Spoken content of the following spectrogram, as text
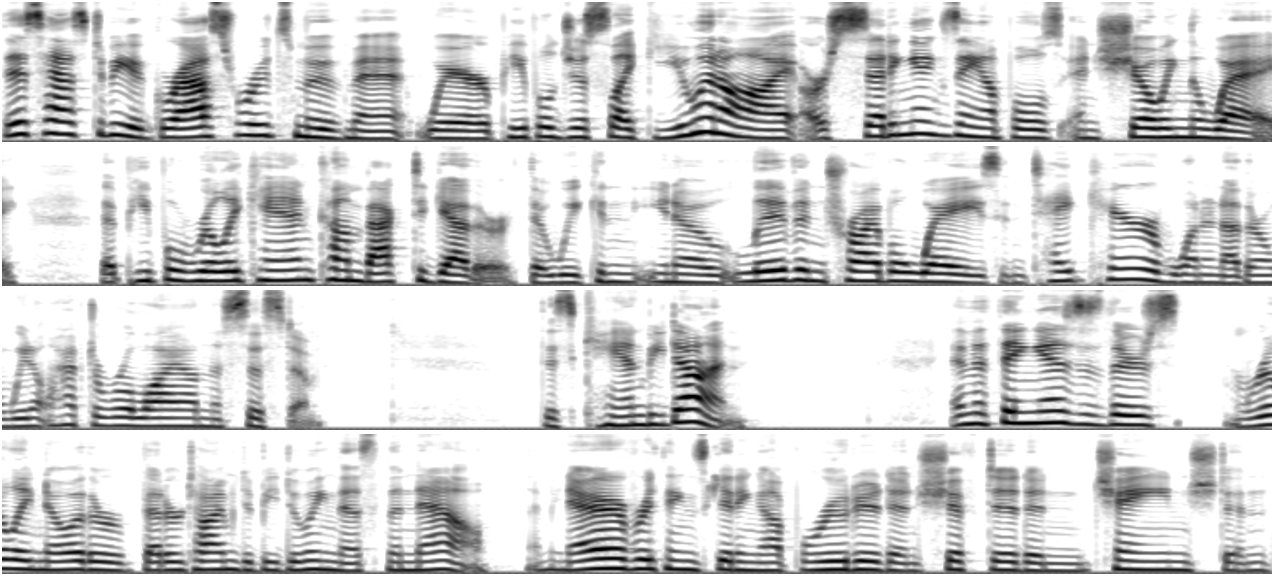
This has to be a grassroots movement where people just like you and I are setting examples and showing the way that people really can come back together, that we can, you know, live in tribal ways and take care of one another and we don't have to rely on the system. This can be done. And the thing is is there's really no other better time to be doing this than now. I mean, everything's getting uprooted and shifted and changed and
